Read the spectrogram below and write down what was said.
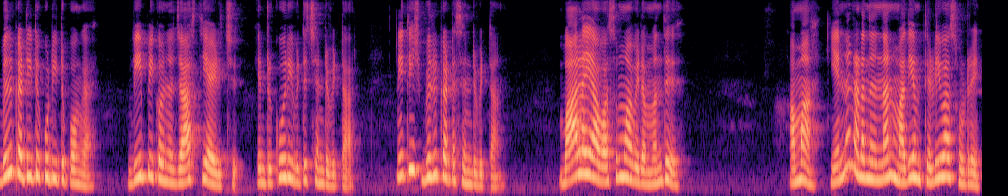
பில் கட்டிட்டு கூட்டிகிட்டு போங்க. பிபி கொஞ்சம் ஜாஸ்தி ஆயிடுச்சு என்று கூறிவிட்டு சென்று விட்டார். நிதிஷ் பில் கட்ட சென்று விட்டான். பாலையா வசுமாவிடம் வந்து அம்மா என்ன நடந்ததுன்னு மதியம் தெளிவாக சொல்கிறேன்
